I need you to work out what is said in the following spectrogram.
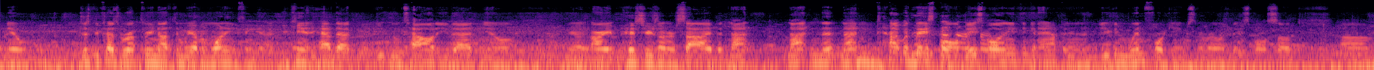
you know, just because we're up three nothing, we haven't won anything yet. You can't have that mentality that you know, you know, all right, history's on our side, but not not not not with baseball. baseball, anything can happen, you can win four games in a row in baseball. So, um,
